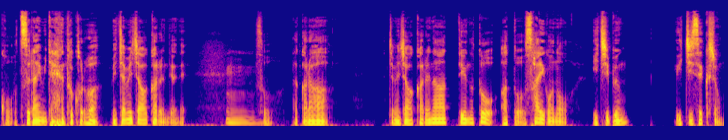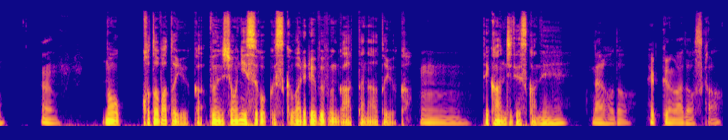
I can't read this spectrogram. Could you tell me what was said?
こう、辛いみたいなところはめちゃめちゃわかるんだよね。うん。そう。だから、めちゃめちゃわかるなっていうのと、あと、最後の一文一セクションうん。の言葉というか、文章にすごく救われる部分があったなというか、うん。って感じですかね。なるほど。ふっくんはどうすか？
